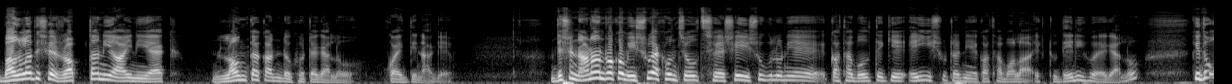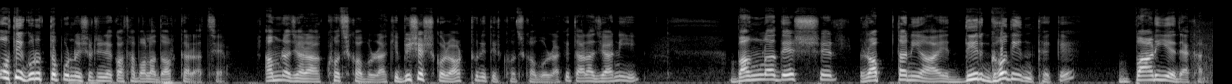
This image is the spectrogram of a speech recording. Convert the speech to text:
বাংলাদেশের রপ্তানি আইনি এক লঙ্কাকাণ্ড ঘটে গেল কয়েকদিন আগে। দেশে নানান রকম ইস্যু এখন চলছে। সেই ইস্যুগুলো নিয়ে কথা বলতে গিয়ে এই ইস্যুটা নিয়ে কথা বলা একটু দেরি হয়ে গেল। কিন্তু অতি গুরুত্বপূর্ণ ইস্যুটি নিয়ে কথা বলা দরকার আছে। আমরা যারা খোঁজ খবর রাখি, বিশেষ করে অর্থনীতির খোঁজ খবর রাখি, তারা জানি বাংলাদেশের রপ্তানি আয় দীর্ঘদিন থেকে বাড়িয়ে দেখানো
